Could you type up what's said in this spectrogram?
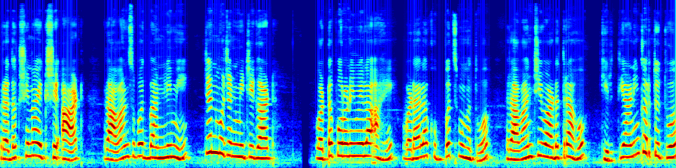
प्रदक्षिणा एकशे आठ रावांसोबत बांधली मी जन्मोजन्मीची गाठ. वटपौर्णिमेला आहे. वडाला खूपच महत्त्व. रावांची वाढत राहो कीर्ती आणि कर्तृत्व.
